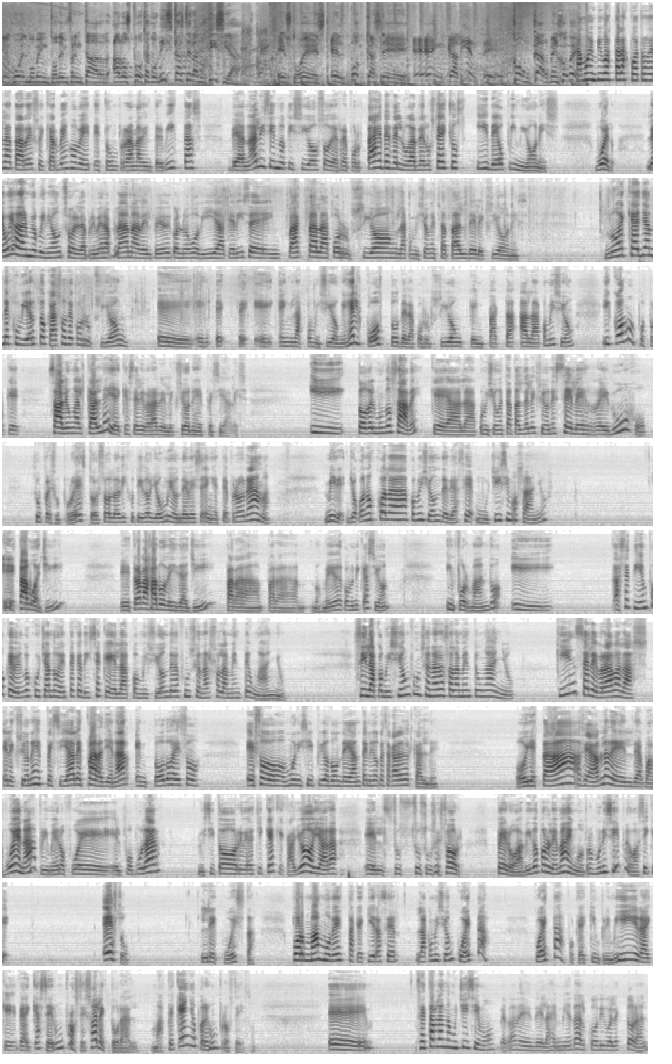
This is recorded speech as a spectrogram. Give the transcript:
Llegó el momento de enfrentar a los protagonistas de la noticia. Esto es el podcast de En Caliente con Carmen Jovet. Estamos en vivo hasta las 4 de la tarde. Soy Carmen Jovet. Esto es un programa de entrevistas, de análisis noticioso, de reportajes desde el lugar de los hechos y de opiniones. Bueno, le voy a dar mi opinión sobre la primera plana del periódico El Nuevo Día que dice impacta la corrupción la Comisión Estatal de Elecciones. No es que hayan descubierto casos de corrupción eh, en, eh, eh, en, la comisión, es el costo de la corrupción que impacta a la comisión. ¿Y cómo? Pues porque sale un alcalde y hay que celebrar elecciones especiales. Y todo el mundo sabe que a la Comisión Estatal de Elecciones se le redujo su presupuesto. Eso lo he discutido yo un millón de veces en este programa. Mire, yo conozco a la comisión desde hace muchísimos años. He estado allí, he trabajado desde allí para, para los medios de comunicación, informando y hace tiempo que vengo escuchando gente que dice que la comisión debe funcionar solamente un año. Si la comisión funcionara solamente un año, ¿quién celebraba las elecciones especiales para llenar en todos esos, esos municipios donde han tenido que sacar al alcalde? Hoy está, se habla del de Aguas Buenas, primero fue el popular, Luisito Rivera Chiquet, que cayó y ahora el, su, su sucesor. Pero ha habido problemas en otros municipios, así que eso le cuesta. Por más modesta que quiera ser, la comisión cuesta cuesta porque hay que imprimir, hay que, hay que hacer un proceso electoral, más pequeño, pero es un proceso. Eh, se está hablando muchísimo, ¿verdad?, de, las enmiendas al código electoral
